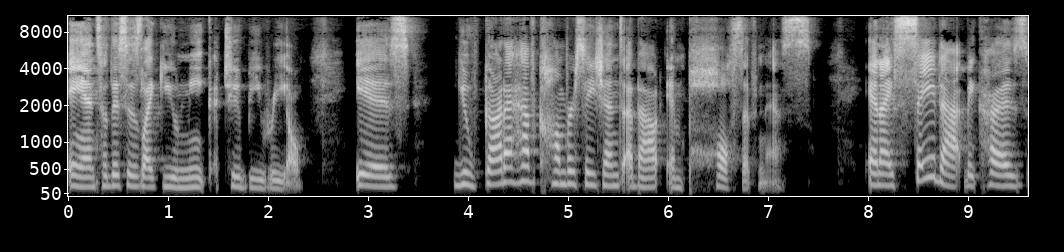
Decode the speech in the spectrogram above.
And so this is like unique to be real is you've got to have conversations about impulsiveness. And I say that because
